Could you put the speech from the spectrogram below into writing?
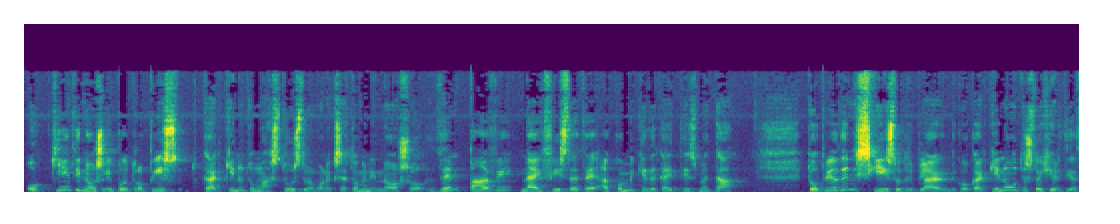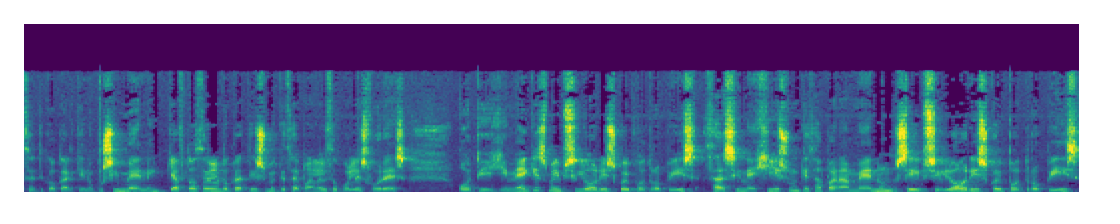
ο κίνδυνος υποτροπής καρκίνου του μαστού στην ομονεξαρτώμενη νόσο δεν πάβει να υφίσταται ακόμη και δεκαετίες μετά το οποίο δεν ισχύει στο τριπλά αρνητικό καρκίνο ούτε στο χερδιοθετικό καρκίνο. Που σημαίνει, και αυτό θέλω να το κρατήσουμε και θα επανέλθω πολλές φορές, ότι οι γυναίκες με υψηλό ρίσκο υποτροπής θα συνεχίσουν και θα παραμένουν σε υψηλό ρίσκο υποτροπής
